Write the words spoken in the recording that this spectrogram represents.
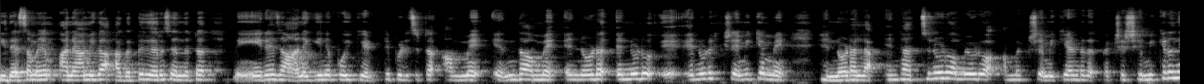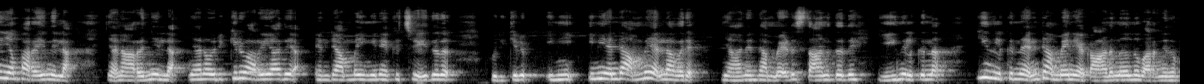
ഇതേസമയം അനാമിക അകത്ത് കയറി ചെന്നിട്ട് നേരെ ജാനകീനെ പോയി കെട്ടിപ്പിടിച്ചിട്ട് അമ്മേ എന്താ അമ്മേ? എന്നോട് എന്നോട് എന്നോട് ക്ഷമിക്കമ്മേ. എന്നോടല്ല എന്റെ അച്ഛനോടും അമ്മയോടും അമ്മ ക്ഷമിക്കേണ്ടത്. പക്ഷെ ക്ഷമിക്കണമെന്ന് ഞാൻ പറയുന്നില്ല. ഞാൻ അറിഞ്ഞില്ല. ഞാൻ ഒരിക്കലും അറിയാതെ എന്റെ അമ്മ ഇങ്ങനെയൊക്കെ ചെയ്തത്. ഒരിക്കലും ഇനി ഇനി എന്റെ അമ്മയല്ല അവർ. ഞാൻ എന്റെ അമ്മയുടെ സ്ഥാനത്തത് ഈ നിൽക്കുന്ന ഈ നിൽക്കുന്ന എന്റെ അമ്മേനെയാ കാണുന്നതെന്ന് പറഞ്ഞതും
